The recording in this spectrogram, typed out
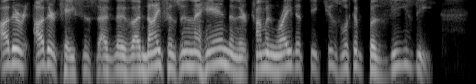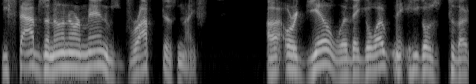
Other other cases, uh, the, the knife is in the hand and they're coming right at the accused. Look at Bazizi. He stabs an unarmed man who's dropped his knife. uh, or Gill, where they go out and he goes to the,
